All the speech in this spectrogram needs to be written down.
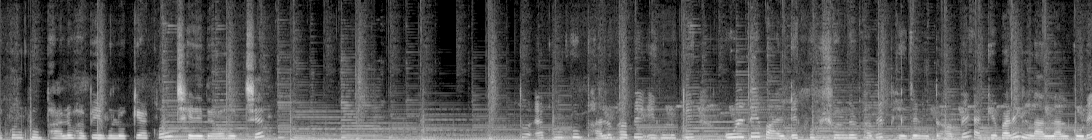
এখন খুব ভালোভাবে এগুলোকে এখন ছেড়ে দেওয়া হচ্ছে। তো এখন খুব ভালোভাবে এগুলোকে উল্টে পাল্টে খুব সুন্দরভাবে ভেজে নিতে হবে। একেবারে লাল লাল করে।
